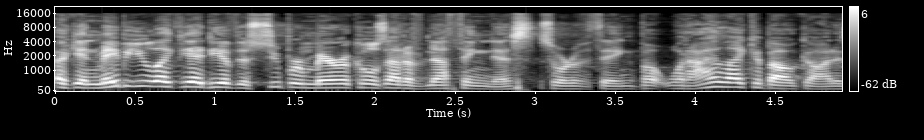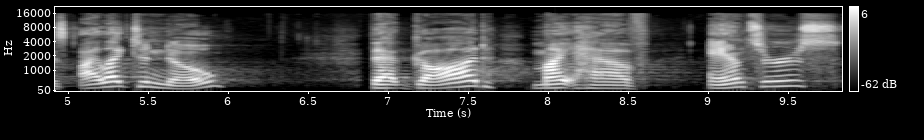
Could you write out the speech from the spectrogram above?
again, maybe you like the idea of the super miracles out of nothingness sort of thing, but what I like about God is I like to know that God might have answers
